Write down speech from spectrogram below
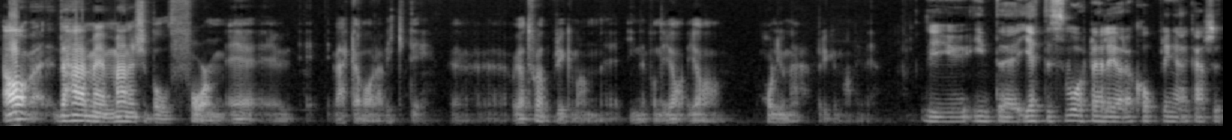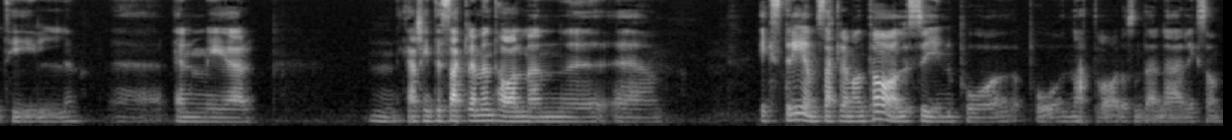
ja, det här med manageable form är, verkar vara viktigt. Och jag tror att Bryggman är inne på det. Jag, jag håller ju med Bryggman i det. Det är ju inte jättesvårt att heller göra kopplingar kanske till eh, en mer, mm, kanske inte sakramental men eh, extrem sakramental syn på, på nattvard och sånt där. När liksom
